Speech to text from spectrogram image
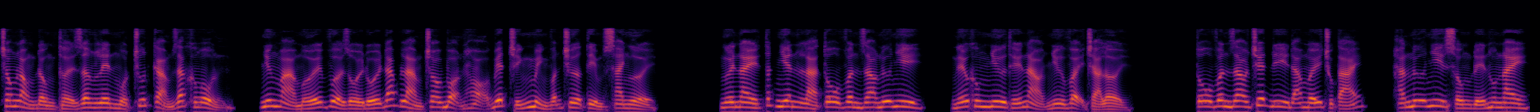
trong lòng đồng thời dâng lên một chút cảm giác không ổn, nhưng mà mới vừa rồi đối đáp làm cho bọn họ biết chính mình vẫn chưa tìm sai người. Người này tất nhiên là Tô Vân Giao nữ nhi, nếu không như thế nào như vậy trả lời. Tô Vân Giao chết đi đã mấy chục tái, hắn nữ nhi sống đến hôm nay,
